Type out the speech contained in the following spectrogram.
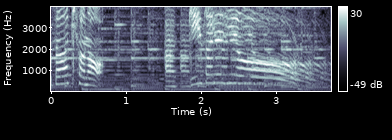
沢明穂のアッキーザレディオ。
